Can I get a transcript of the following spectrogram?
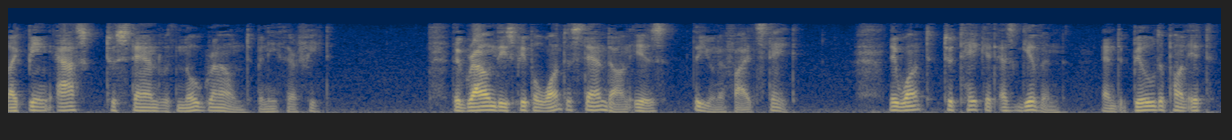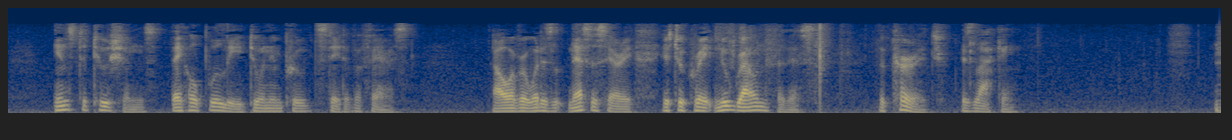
like being asked to stand with no ground beneath their feet. The ground these people want to stand on is the unified state. They want to take it as given and build upon it institutions they hope will lead to an improved state of affairs. However, what is necessary is to create new ground for this. The courage is lacking.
